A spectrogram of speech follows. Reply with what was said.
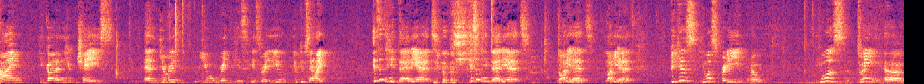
time he got a new chase, and you read, you read his history, you, you keep saying like, isn't he dead yet? isn't he dead yet? Not yet, not yet. Because he was pretty, you know, he was doing uh,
